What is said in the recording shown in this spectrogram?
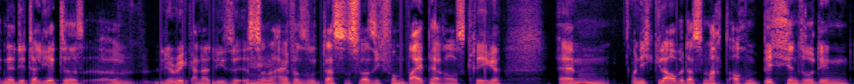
eine detaillierte äh, Lyric-Analyse ist, Nee. sondern einfach so das ist, was ich vom Vibe herauskriege. Ähm, Und ich glaube, das macht auch ein bisschen so den,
